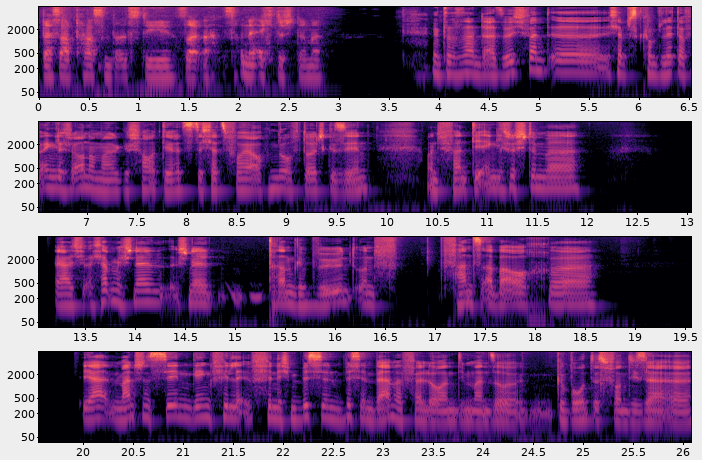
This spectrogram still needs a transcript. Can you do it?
besser passend als die seine echte Stimme. Interessant. Also ich fand, äh, ich habe es komplett auf Englisch auch nochmal geschaut jetzt. Ich hatte es vorher auch nur auf Deutsch gesehen und ich fand die englische Stimme. Ja, ich, ich habe mich schnell, schnell dran gewöhnt und fand es aber auch. Äh, ja, in manchen Szenen ging, finde ich, ein bisschen, ein bisschen Wärme verloren, die man so gewohnt ist von dieser äh,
